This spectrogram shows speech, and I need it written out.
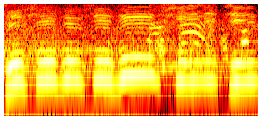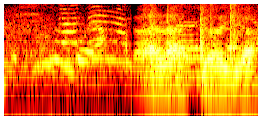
집시 집시 집시 집시 갈랐어요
